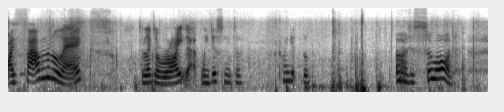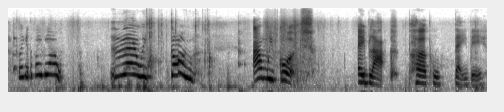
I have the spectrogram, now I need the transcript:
I found the legs. The legs are right there. We just need to try and get the. Oh, this is so hard. Try and get the baby out. There we go. And we've got a black purple baby.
